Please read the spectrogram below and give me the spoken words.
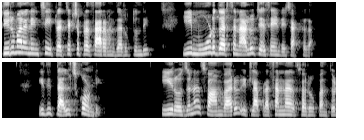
తిరుమల నుంచి ప్రత్యక్ష ప్రసారం జరుగుతుంది. ఈ మూడు దర్శనాలు చేసేయండి చక్కగా. ఇది తలుచుకోండి. ఈ రోజున స్వామివారు ఇట్లా ప్రసన్న స్వరూపంతో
